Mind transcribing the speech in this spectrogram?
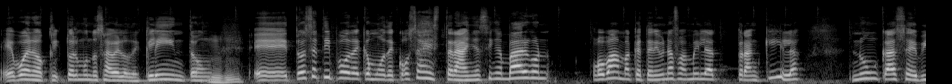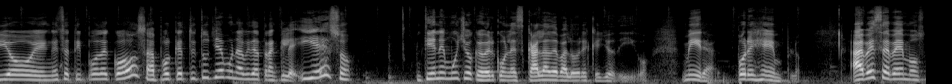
eh, bueno, todo el mundo sabe lo de Clinton, eh, todo ese tipo de como de cosas extrañas, sin embargo, Obama, que tenía una familia tranquila, nunca se vio en ese tipo de cosas, porque tú, tú llevas una vida tranquila, y eso tiene mucho que ver con la escala de valores que yo digo. Mira, por ejemplo, a veces vemos,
